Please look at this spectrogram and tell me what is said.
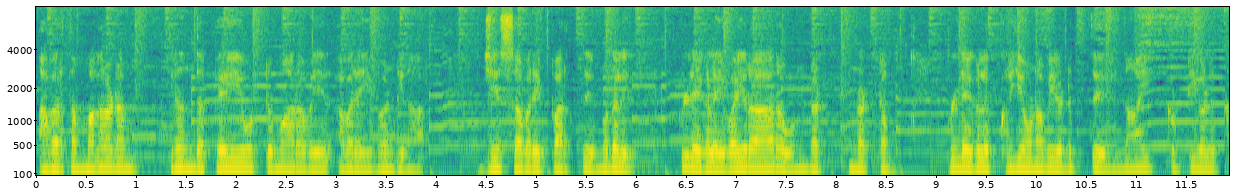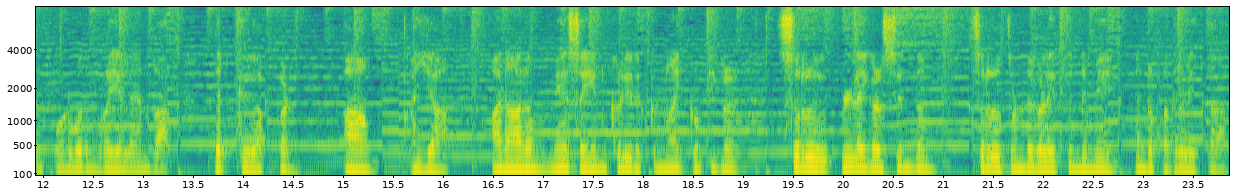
அவர் தம் மகளிடம் இருந்த பேயை ஊட்டுமாறு அவை அவரை வேண்டினார். ஜேசு அவரை பார்த்து முதலில் பிள்ளைகளை வயிறார உண்ட உண்ணட்டும். பிள்ளைகளுக்குரிய உணவை எடுத்து நாய் குட்டிகளுக்கு போடுவது முறையல்ல என்றார். இதற்கு அப்பன் ஆம் ஐயா. ஆனாலும் மேசையின் கீழ் இருக்கும் நாய்க்குட்டிகள் சிறு பிள்ளைகள் சிந்தும் சிறு துண்டுகளை தின்னுமே என்று பதிலளித்தார்.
